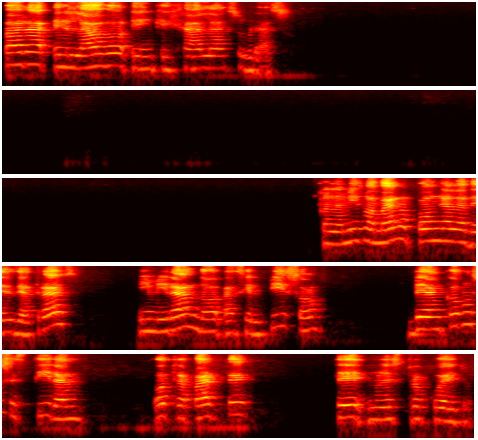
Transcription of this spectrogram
para el lado en que jala su brazo. Con la misma mano póngala desde atrás y mirando hacia el piso, vean cómo se estira otra parte de nuestro cuello,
